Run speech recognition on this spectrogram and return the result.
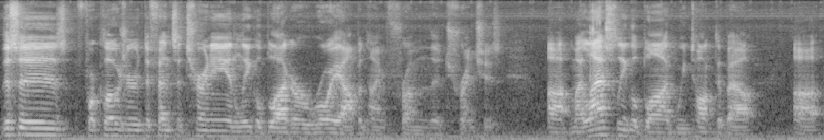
This is foreclosure defense attorney and legal blogger Roy Oppenheim from the trenches. Uh, my last legal blog, we talked about uh,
